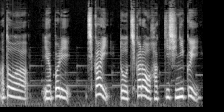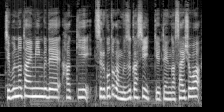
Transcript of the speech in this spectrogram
あとはやっぱり近いと力を発揮しにくい自分のタイミングで発揮することが難しいっていう点が最初は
